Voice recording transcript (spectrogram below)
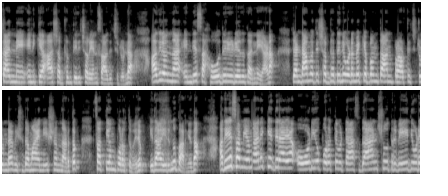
തന്നെ എനിക്ക് ആ ശബ്ദം തിരിച്ചറിയാൻ സാധിച്ചിട്ടുണ്ട്. അതിലൊന്ന് എന്റെ സഹോദരിയുടേത് തന്നെയാണ്. രണ്ടാമത്തെ ശബ്ദത്തിന്റെ ഉടമയ്ക്കൊപ്പം താൻ പ്രാർത്ഥിച്ചിട്ടുണ്ട്. വിശദമായ അന്വേഷണം നടത്തും. സത്യം പുറത്തു വരും. ഇതായിരുന്നു പറഞ്ഞത്. അതേസമയം തനിക്കെതിരായ ഓഡിയോ പുറത്തുവിട്ട സുധാൻഷു ത്രിവേദിയുടെ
